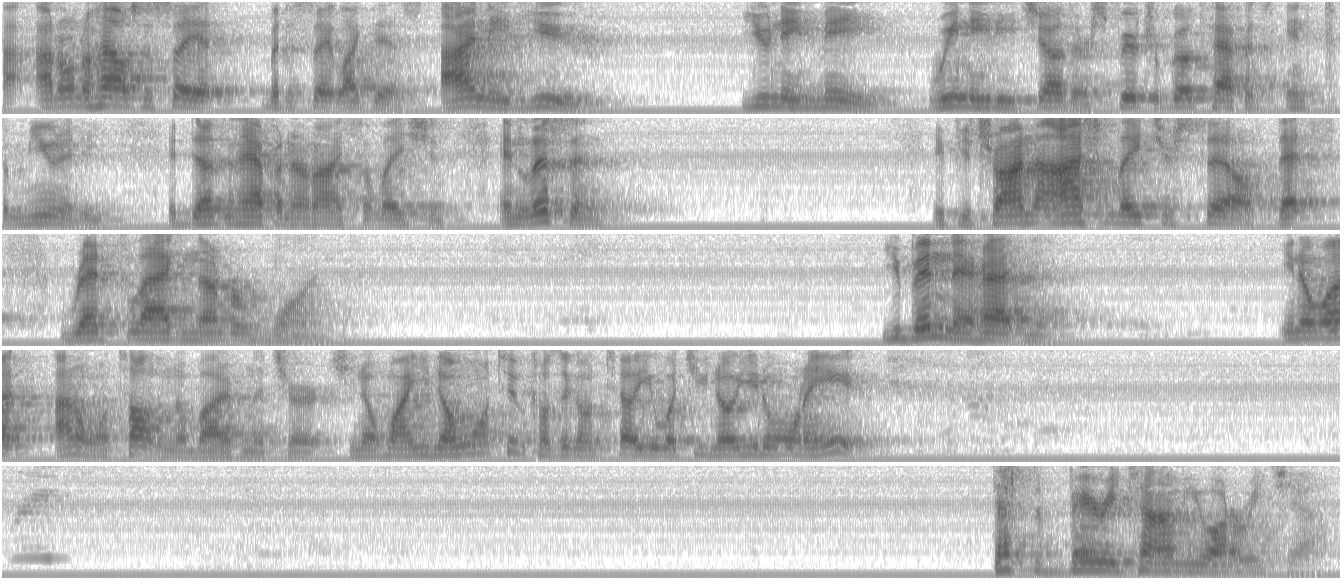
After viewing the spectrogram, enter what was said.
I, I don't know how else to say it, but to say it like this I need you. You need me. We need each other. Spiritual growth happens in community, it doesn't happen in isolation. And listen, if you're trying to isolate yourself, that's red flag number one. You've been there, haven't you? You know what? I don't want to talk to nobody from the church. You know why you don't want to? Because they're going to tell you what you know you don't want to hear. That's the very time you ought to reach out.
